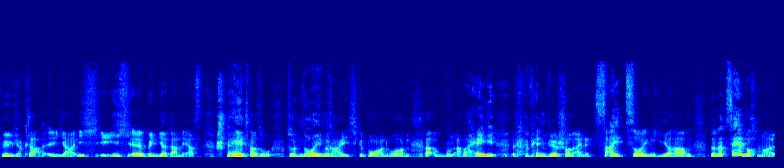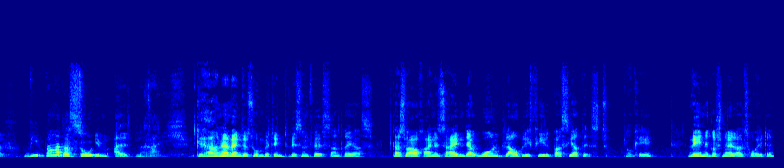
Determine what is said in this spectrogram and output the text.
ja klar, ja, ich, ich äh, bin ja dann erst später so, so neunreich geboren worden. Äh, aber hey, wenn wir schon einen Zeitzeugen hier haben, dann erzähl doch mal, wie war das so im Alten Reich? Gerne, wenn du es unbedingt wissen willst, Andreas. Das war auch eine Zeit, in der unglaublich viel passiert ist. Okay? Weniger schnell als heute,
